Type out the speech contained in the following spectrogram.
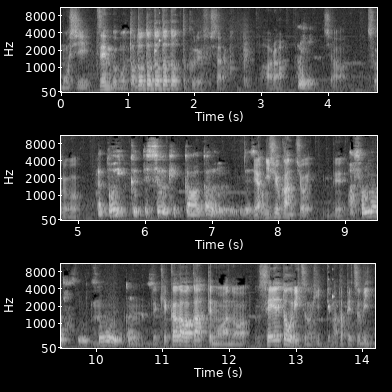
模試、全部もうドドドドドドっとくるよ、そしたら。あら。何じゃあ、それを。 TOEIC ってすぐ結果わかるんですか？いや、2週間ちょい。で、あ、そんな、すごいのか。な、で結果が分かってもあの正答率の日ってまた別日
